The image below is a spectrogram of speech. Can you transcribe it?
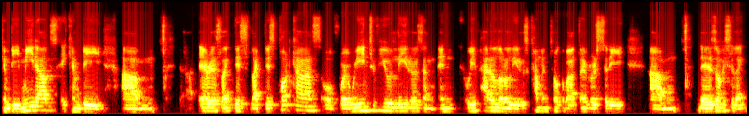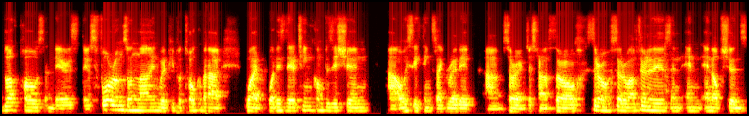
can be meetups. It can be um, areas like this, like this podcast, of where we interview leaders, and, and we've had a lot of leaders come and talk about diversity. Um, there's obviously like blog posts, and there's there's forums online where people talk about what what is their team composition. Uh, obviously, things like Reddit. Um, sorry, I'm just trying to throw throw sort of alternatives and and, and options,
